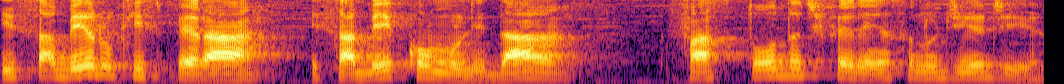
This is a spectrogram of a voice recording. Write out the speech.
E saber o que esperar e saber como lidar faz toda a diferença no dia a dia.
